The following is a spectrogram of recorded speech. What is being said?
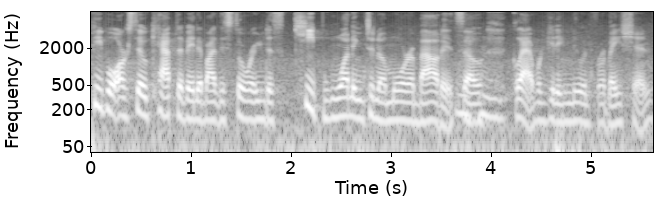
people are so captivated by this story and just keep wanting to know more about it. So mm -hmm. glad we're getting new information.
